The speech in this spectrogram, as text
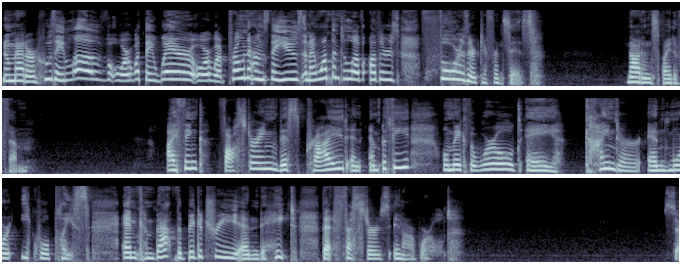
no matter who they love or what they wear or what pronouns they use. And I want them to love others for their differences, not in spite of them. I think fostering this pride and empathy will make the world a kinder and more equal place and combat the bigotry and hate that festers in our world. So,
